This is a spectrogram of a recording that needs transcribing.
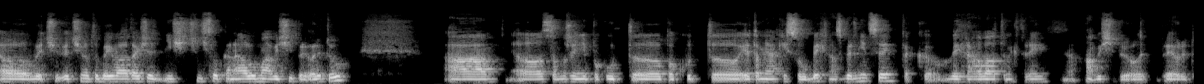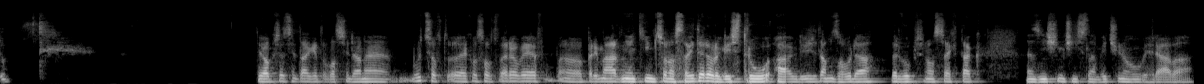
Eh, větši, většinou to bývá tak, že nižší číslo kanálu má vyšší prioritu. A samozřejmě pokud, pokud je tam nějaký souběh na sběrnici, tak vyhrává ten, který má vyšší prioritu. Jo, přesně tak, je to vlastně dané buď soft, jako softwarově primárně tím, co nastavíte do registru a když je tam zhoda ve dvou přenosech, tak ten s nižším číslem většinou vyhrává.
